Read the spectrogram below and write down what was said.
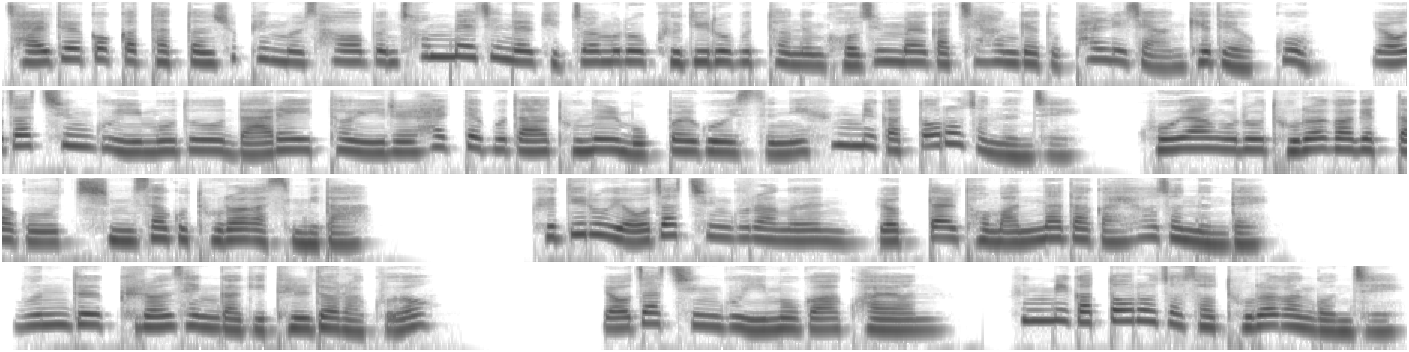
잘 될 것 같았던 쇼핑몰 사업은 첫 매진을 기점으로 그 뒤로부터는 거짓말같이 한 개도 팔리지 않게 되었고 여자친구 이모도 나레이터 일을 할 때보다 돈을 못 벌고 있으니 흥미가 떨어졌는지 고향으로 돌아가겠다고 짐 싸고 돌아갔습니다. 그 뒤로 여자친구랑은 몇 달 더 만나다가 헤어졌는데 문득 그런 생각이 들더라고요. 여자친구 이모가 과연 흥미가 떨어져서 돌아간 건지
